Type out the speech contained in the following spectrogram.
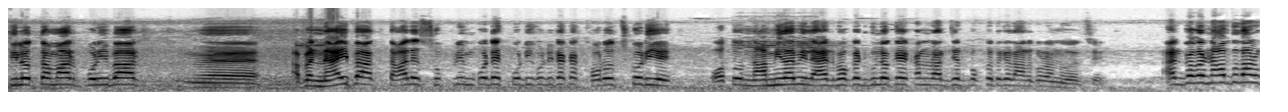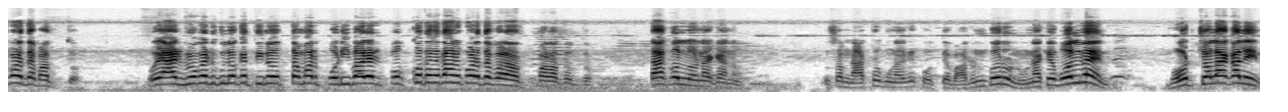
তিলোত্তমার পরিবার আপনার ন্যায় পাক, তাহলে সুপ্রিম কোর্টে কোটি কোটি টাকা খরচ করিয়ে অত নামি দামি অ্যাডভোকেটগুলোকে এখানে রাজ্যের পক্ষ থেকে দাঁড় করানো হয়েছে। অ্যাডভোকেট নাও তো দাঁড় করাতে পারতো। ওই অ্যাডভোকেটগুলোকে তিলোত্তমার পরিবারের পক্ষ থেকে দাঁড় করাতে পারা- পারাতো তা করল না কেন? ওসব নাটক ওনাকে করতে বারণ করুন, ওনাকে বলবেন, ভোট চলাকালীন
